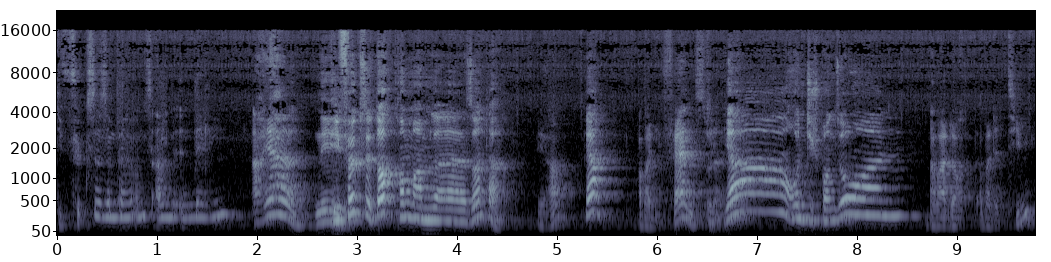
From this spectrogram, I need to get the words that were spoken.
die Füchse sind bei uns am, in Berlin? Ach ja, nee. Die Füchse doch kommen am äh, Sonntag. Ja, Ja. aber die Fans, oder? Ja, und die Sponsoren. Aber doch, aber das Team,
